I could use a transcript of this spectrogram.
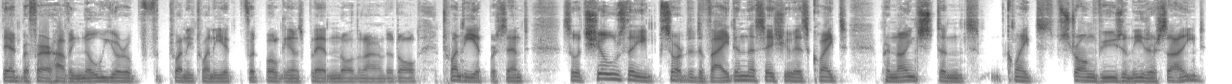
they'd prefer having no Euro 2028 football games played in Northern Ireland at all. 28%. So it shows the sort of divide in this issue is quite pronounced and quite strong views on either side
